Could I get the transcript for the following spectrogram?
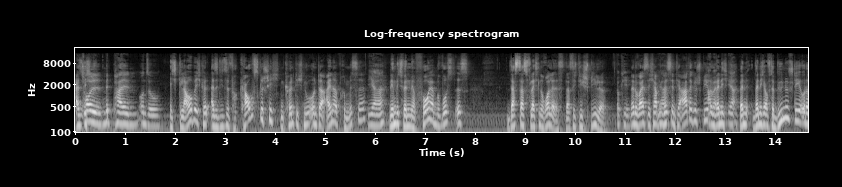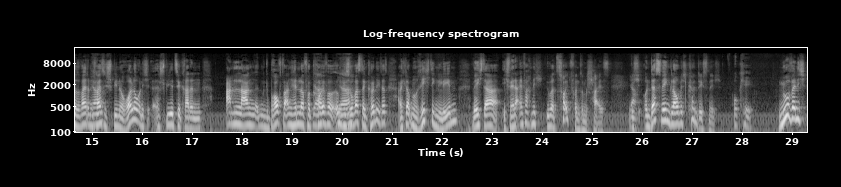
Also Toll, mit Palmen und so. Ich glaube, ich könnte, also diese Verkaufsgeschichten könnte ich nur unter einer Prämisse, Ja. nämlich wenn mir vorher bewusst ist, dass das vielleicht eine Rolle ist, dass ich die spiele. Okay. Ne, du weißt, ich habe Ja. ein bisschen Theater gespielt Aber, und wenn ich, ja. wenn, wenn ich auf der Bühne stehe oder so weiter und Ja. ich weiß, ich spiele eine Rolle und ich äh, spiele jetzt hier gerade einen Anlagen, einen Gebrauchtwagenhändler, Verkäufer, irgendwie sowas, dann könnte ich das. Aber ich glaube, im richtigen Leben wäre ich da, ich werde einfach nicht überzeugt von so einem Scheiß. Ja. Ich, und deswegen glaube ich, könnte ich es nicht. Okay. Nur wenn ich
